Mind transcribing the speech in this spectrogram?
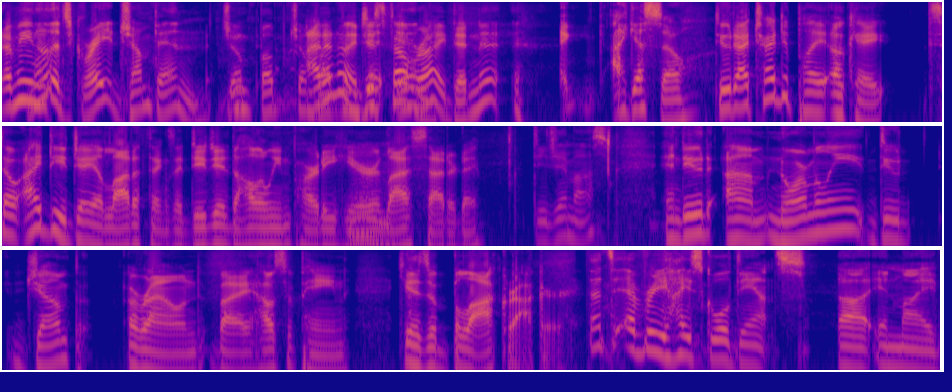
I mean, No, that's great. Jump in. Jump up. Jump I don't know. It just felt in. right, didn't it? I, I guess so. Dude, I tried to play. Okay, so I DJ a lot of things. I DJed the Halloween party here last Saturday. DJ Moss. And dude, um, normally, dude, Jump Around by House of Pain is a block rocker. That's every high school dance uh, in my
